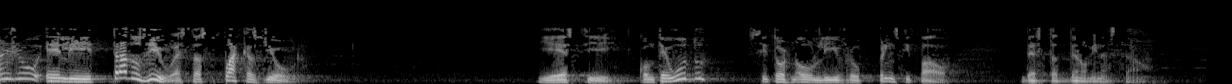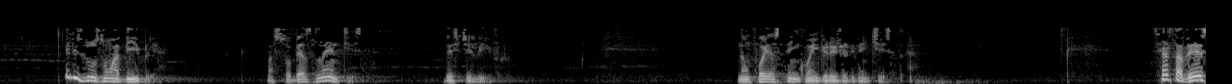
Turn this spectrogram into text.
anjo, ele traduziu essas placas de ouro. E este conteúdo se tornou o livro principal desta denominação. Eles usam a Bíblia, mas sob as lentes deste livro. Não foi assim com a igreja adventista. Certa vez,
